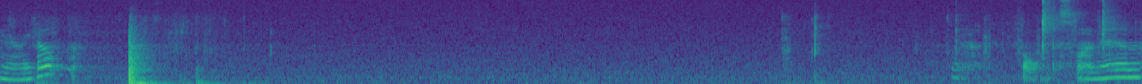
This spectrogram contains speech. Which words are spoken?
There we go. Fold this one in,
